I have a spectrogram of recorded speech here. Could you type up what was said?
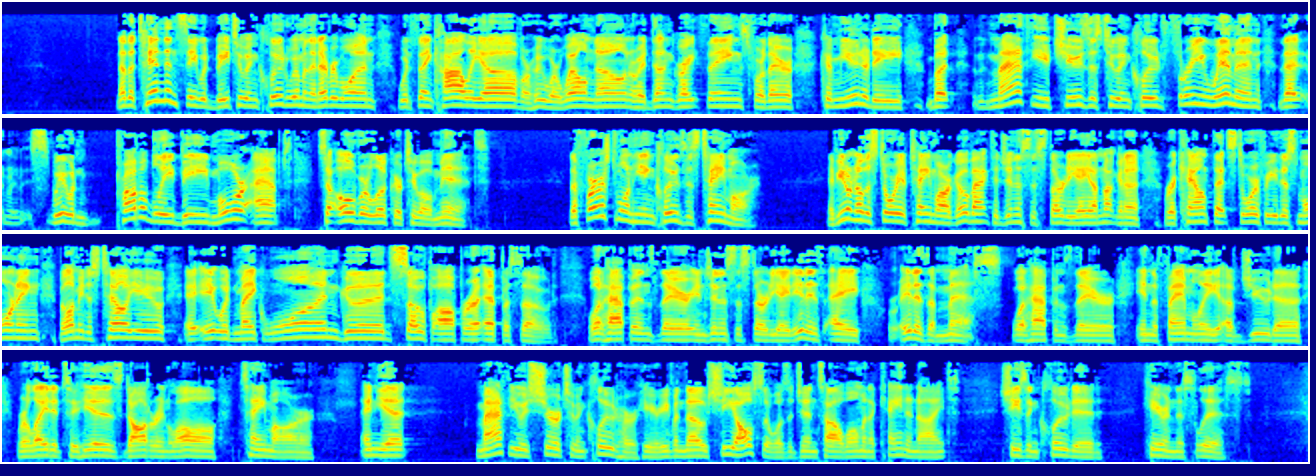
Now, the tendency would be to include women that everyone would think highly of or who were well known or had done great things for their community, but Matthew chooses to include three women that we would probably be more apt to overlook or to omit. The first one he includes is Tamar. If you don't know the story of Tamar, go back to Genesis 38. I'm not going to recount that story for you this morning, but let me just tell you, it would make one good soap opera episode. What happens there in Genesis 38? It is a it is a mess. What happens there in the family of Judah related to his daughter-in-law Tamar, and yet Matthew is sure to include her here, even though she also was a Gentile woman, a Canaanite. She's included here in this list.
